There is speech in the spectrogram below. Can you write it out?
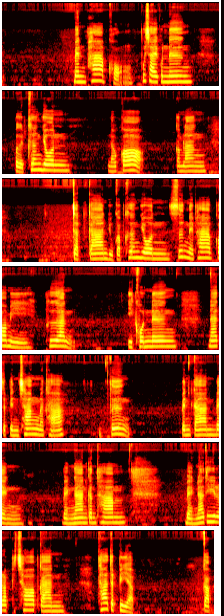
เป็นภาพของผู้ชายคนหนึ่งเปิดเครื่องยนต์ แล้วก็กำลัง จัดการอยู่กับเครื่องยนต์ ซึ่งในภาพก็มีเพื่อนอีกคนหนึ่งน่าจะเป็นช่างนะคะ ซึ่งเป็นการแบ่งแบ่งงานกันทำแบ่งหน้าที่รับผิดชอบกัน ถ้าจะเปรียบกับ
